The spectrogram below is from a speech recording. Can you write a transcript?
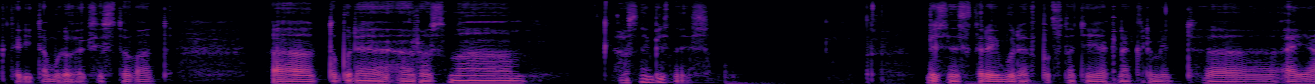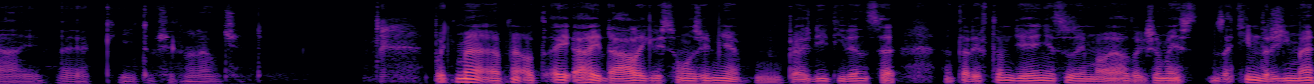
které tam budou existovat, uh, to bude hrozná, hrozný biznis. Biznis, který bude v podstatě jak nakrmit eh, AI a jak jí to všechno naučit. Pojďme od AI dál, i když samozřejmě každý týden se tady v tom děje něco zajímavého, takže my zatím držíme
